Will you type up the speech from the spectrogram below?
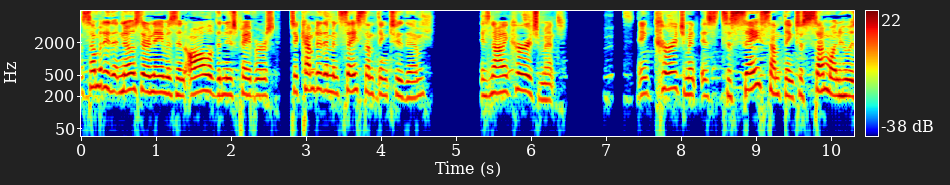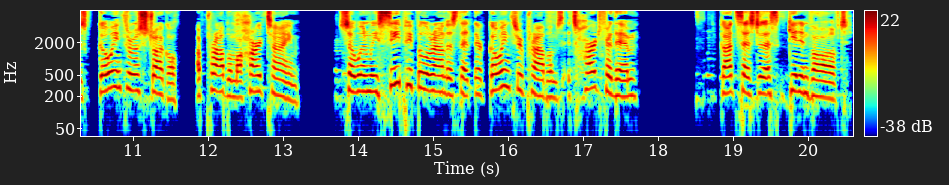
somebody that knows their name is in all of the newspapers, to come to them and say something to them is not encouragement. Encouragement is to say something to someone who is going through a struggle, a problem, a hard time. So when we see people around us that they're going through problems, it's hard for them. God says to us, get involved.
